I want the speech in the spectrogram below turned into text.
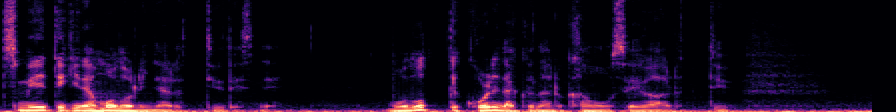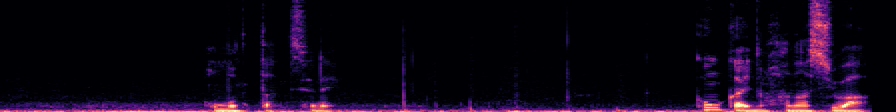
致命的なものになるっていうですね。戻ってこれなくなる可能性があるっていう思ったんですよね。今回の話は、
